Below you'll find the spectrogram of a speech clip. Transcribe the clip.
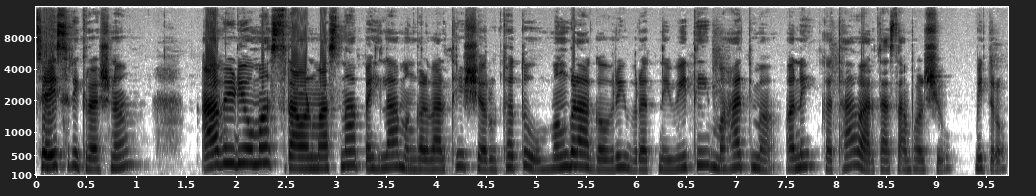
જય શ્રી કૃષ્ણ. આ વિડીયોમાં શ્રાવણ માસના પહેલા મંગળવારથી શરૂ થતું મંગળા ગૌરી વ્રતની વિધિ મહાત્મ્ય અને કથા વાર્તા સાંભળશું. મિત્રો,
